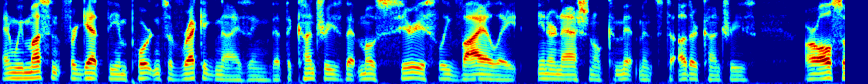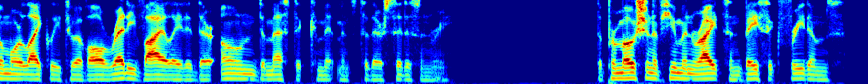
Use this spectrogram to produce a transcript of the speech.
And we mustn't forget the importance of recognizing that the countries that most seriously violate international commitments to other countries are also more likely to have already violated their own domestic commitments to their citizenry. The promotion of human rights and basic freedoms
